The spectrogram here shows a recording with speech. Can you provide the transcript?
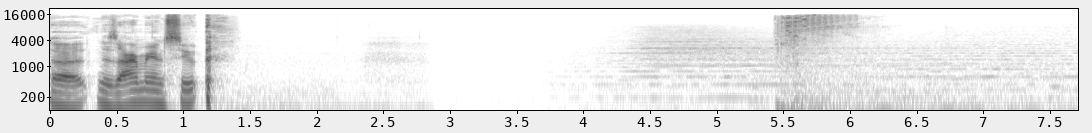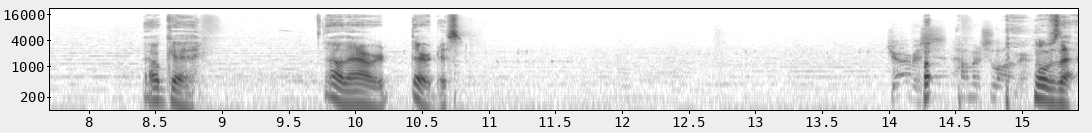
uh, his Iron Man suit. okay. Oh, now it, there it is. Jarvis, how much longer? What was that?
